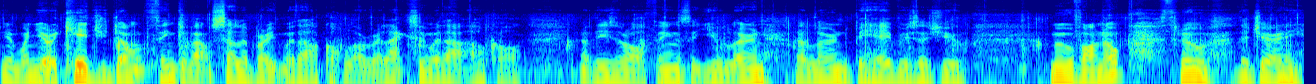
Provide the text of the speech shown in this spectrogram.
you know, when you're a kid, you don't think about celebrating with alcohol or relaxing without alcohol. You know, these are all things that you learn, they're learned behaviors as you move on up through the journey.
